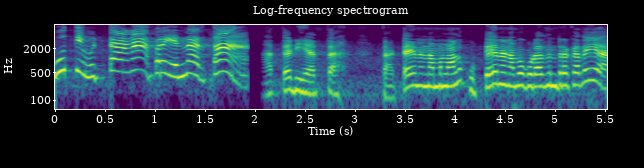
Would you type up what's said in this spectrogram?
ஊத்தி விட்டானா அப்புறம் என்ன அர்த்தம்? அத்தடி அத்தா. கட்டையனை நம்மளால குட்டையனை நம்ப கூடாதுன்ற கதையா?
